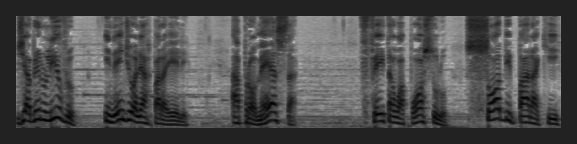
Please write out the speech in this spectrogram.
de abrir o livro e nem de olhar para ele. A promessa feita ao apóstolo sobe para aqui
